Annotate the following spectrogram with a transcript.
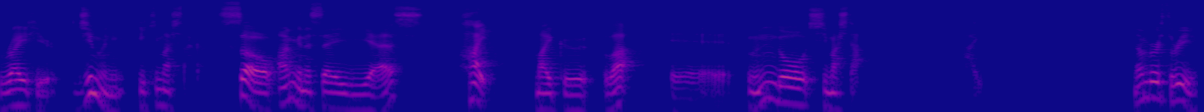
right here ジムに行きましたか so I'm gonna say yes はいマイクは、えー、運動しましたはい number three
